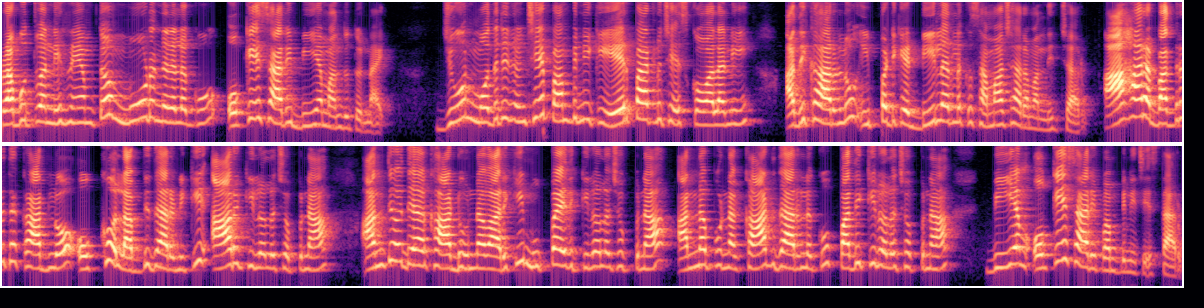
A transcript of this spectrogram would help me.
ప్రభుత్వ నిర్ణయంతో మూడు నెలలకు ఒకేసారి బియ్యం అందుతున్నాయి. జూన్ మొదటి నుంచే పంపిణీకి ఏర్పాట్లు చేసుకోవాలని అధికారులు ఇప్పటికే డీలర్లకు సమాచారం అందించారు. ఆహార భద్రత కార్డులో ఒక్కో లబ్ధిదారునికి ఆరు కిలోల చొప్పున అంత్యోదయ కార్డు ఉన్న వారికి ముప్పై ఐదు కిలోల చొప్పున అన్నపూర్ణ కార్డుదారులకు పది కిలోల చొప్పున బియ్యం ఒకేసారి పంపిణీ చేస్తారు.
